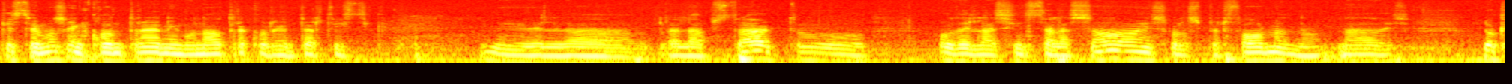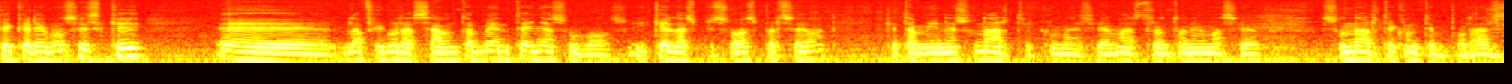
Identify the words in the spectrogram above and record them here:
que estemos en contra de ninguna otra corriente artística, ni del abstracto o, o de las instalaciones o los performances, no, nada de eso. Lo que queremos es que eh, la figuración también tenga su voz y que las personas perciban que también es un arte, como decía el maestro Antonio Maceo, es un arte contemporáneo,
